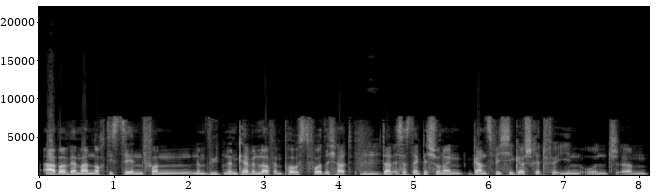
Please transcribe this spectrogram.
aber wenn man noch die Szenen von einem wütenden Kevin Love im Post vor sich hat, mhm. dann ist das, denke ich, schon ein ganz wichtiger Schritt für ihn und ähm,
